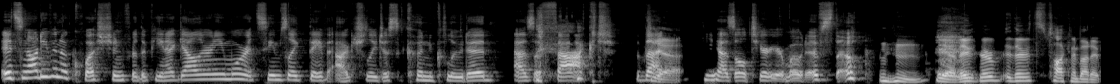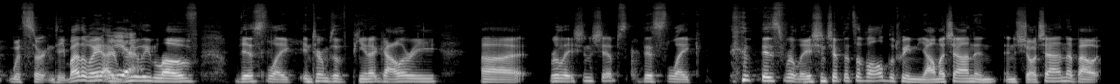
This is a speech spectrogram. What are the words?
It's not even a question for the peanut gallery anymore. It seems like they've actually just concluded as a fact that yeah, he has ulterior motives, though. hmm yeah. They're they're they're talking about it with certainty. By the way, I Yeah. really love this like in terms of peanut gallery uh relationships. This like. this relationship that's evolved between Yamachan and, and Shochan about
